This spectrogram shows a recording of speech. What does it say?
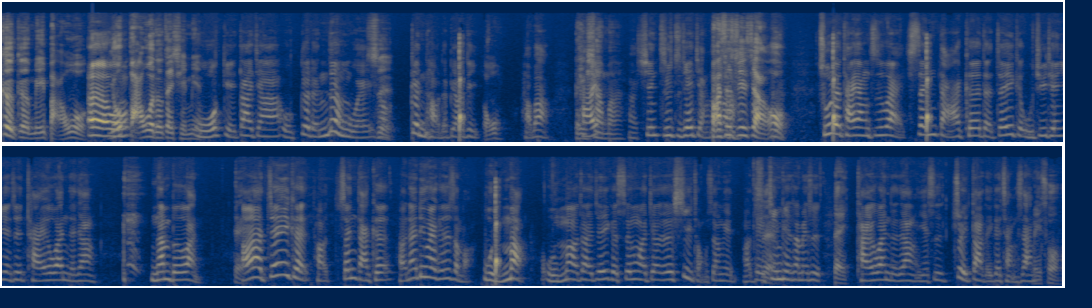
个个没把握，呃有把握的在前面。我给大家，我个人认为是哦更好的标的，哦，好不好？等一下吗？啊，先直直接讲，马好不好上直接讲哦。除了台阳之外，森达科的这一个五 G 天线是台湾的这样 number one。对好，那这一个好，森达科好，那另外一个是什么？稳茂，稳茂在这一个生化胶的系统上面，啊，这个是晶片上面是对，台湾的这样也是最大的一个厂商。没错。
